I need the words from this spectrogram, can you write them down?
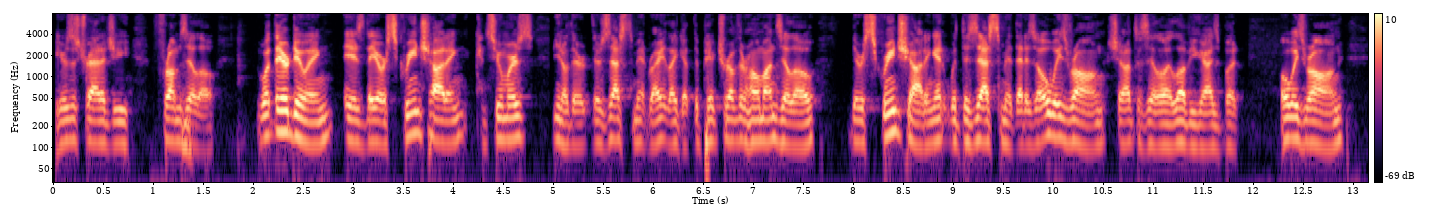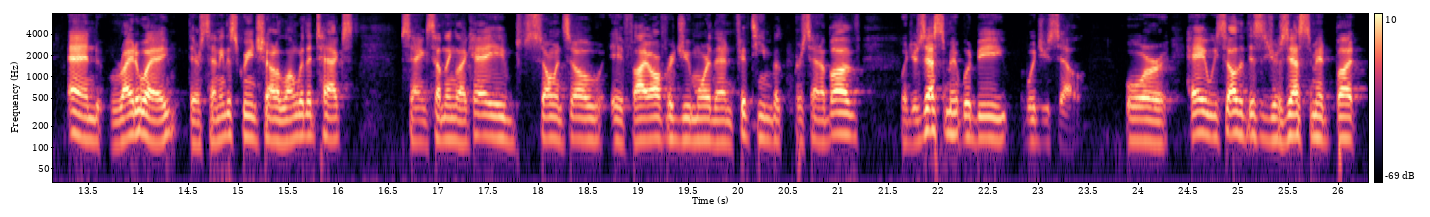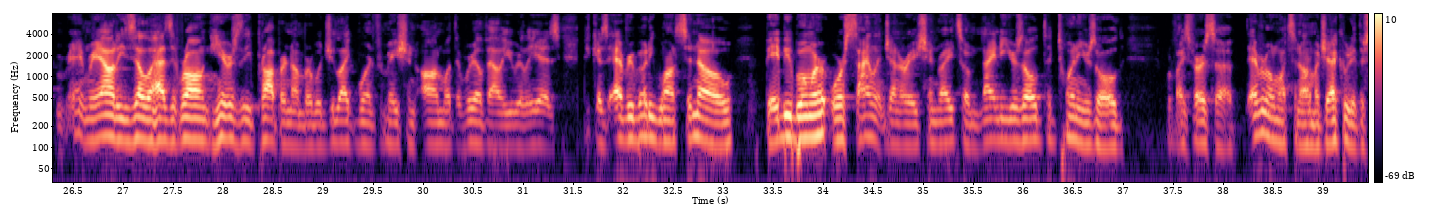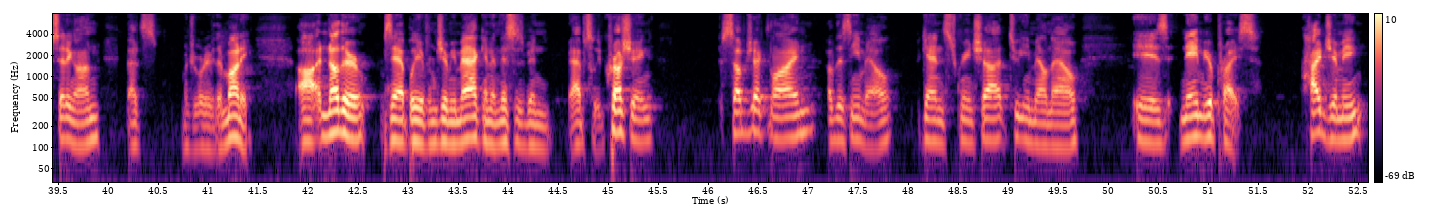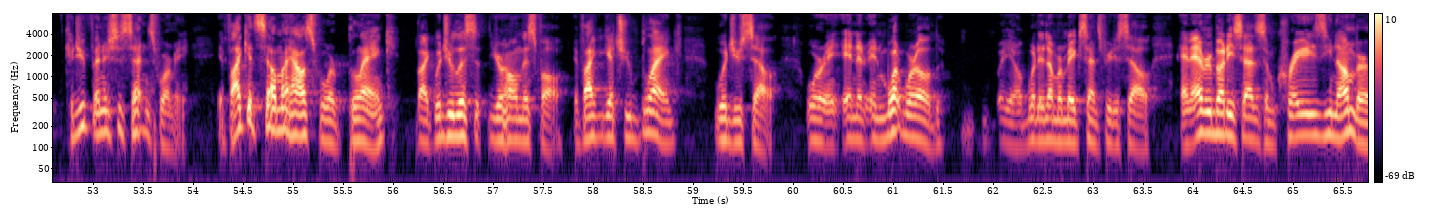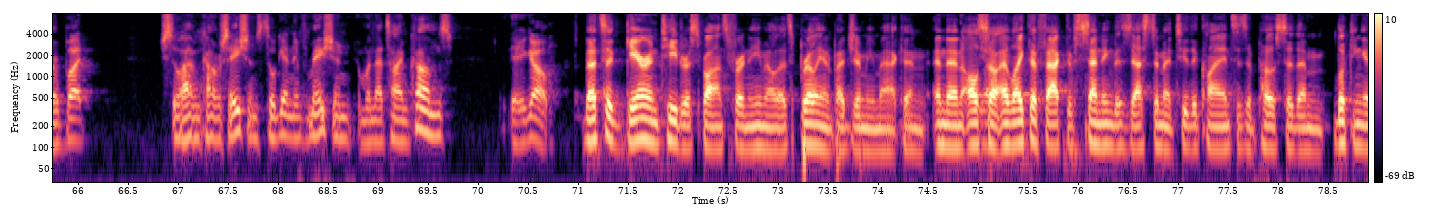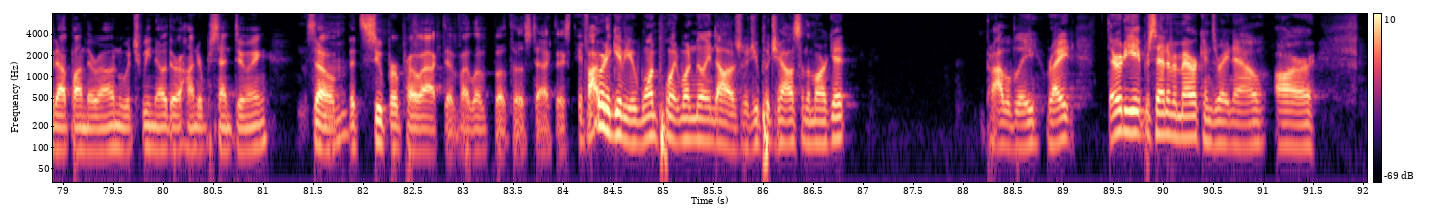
here's a strategy from hmm. Zillow. What they're doing is they are screenshotting consumers, you know, their their Zestimate, right? Like uh, the picture of their home on Zillow. They're screenshotting it with the Zestimate that is always wrong. Shout out to Zillow. I love you guys, but always wrong. And right away, they're sending the screenshot along with a text saying something like, hey, so and so, if I offered you more than 15% above what your estimate would be, would you sell? Or, hey, we saw that this is your estimate, but in reality, Zillow has it wrong. Here's the proper number. Would you like more information on what the real value really is? Because everybody wants to know baby boomer or silent generation, right? So 90 years old to 20 years old, or vice versa. Everyone wants to know how much equity they're sitting on. That's majority of their money. Uh, another example here from Jimmy Mackin, and this has been absolutely crushing subject line of this email, again, screenshot to email now, is name your price. Hi, Jimmy. Could you finish the sentence for me? If I could sell my house for blank, like, would you list your home this fall? If I could get you blank, would you sell? Or in, in what world, you know, would a number make sense for you to sell? And everybody says some crazy number, but still having conversations, still getting information. And when that time comes, there you go. That's a guaranteed response for an email. That's brilliant by Jimmy Mack. And and then also, I like the fact of sending this estimate to the clients as opposed to them looking it up on their own, which we know they're 100% doing. So mm-hmm. it's super proactive. I love both those tactics. If I were to give you $1.1 million, would you put your house on the market? Probably, right? 38% of Americans right now are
